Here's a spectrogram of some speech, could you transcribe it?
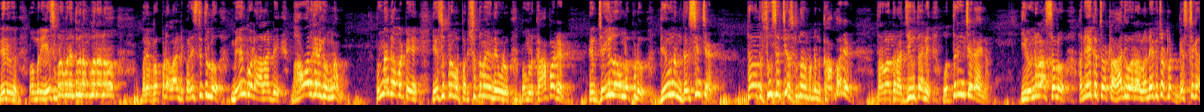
నేను మరి యేసుప్రభుని ఎందుకు నమ్ముకున్నాను? మరి ఒకప్పుడు అలాంటి పరిస్థితుల్లో మేము కూడా అలాంటి భావాలు కలిగి ఉన్నాం. ఉన్నాం కాబట్టి యేసుప్రభు పరిశుద్ధమైన దేవుడు మమ్మల్ని కాపాడాడు. నేను జైల్లో ఉన్నప్పుడు దేవుడు నన్ను దర్శించాడు. తర్వాత సూసైడ్ చేసుకుందాం అనుకుంటున్నాను కాపాడాడు. తర్వాత నా జీవితాన్ని ఉద్ధరించాడు ఆయన. ఈ రెండు రాష్ట్రాల్లో అనేక చోట్ల ఆదివారాలు అనేక చోట్ల గెస్ట్గా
